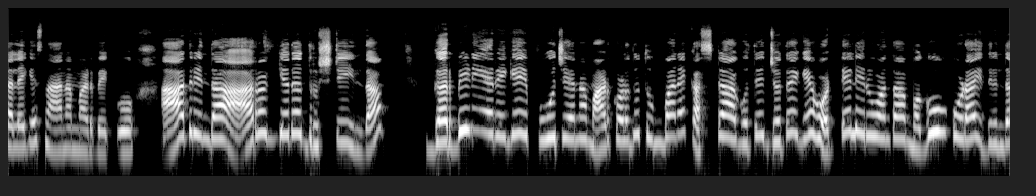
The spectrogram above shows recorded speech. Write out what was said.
ತಲೆಗೆ ಸ್ನಾನ ಮಾಡಬೇಕು. ಆದ್ರಿಂದ ಆರೋಗ್ಯದ ದೃಷ್ಟಿಯಿಂದ ಗರ್ಭಿಣಿಯರಿಗೆ ಪೂಜೆಯನ್ನ ಮಾಡ್ಕೊಳ್ಳೋದು ತುಂಬಾನೇ ಕಷ್ಟ ಆಗುತ್ತೆ. ಜೊತೆಗೆ ಹೊಟ್ಟೆಲಿರುವಂತಹ ಮಗು ಕೂಡ ಇದರಿಂದ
